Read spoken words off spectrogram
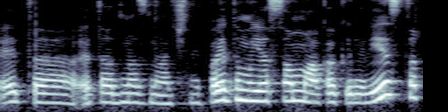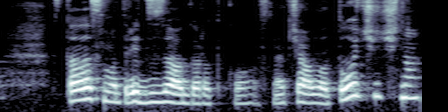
это, это однозначно. Поэтому я сама, как инвестор, стала смотреть загородку. Сначала точечно,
